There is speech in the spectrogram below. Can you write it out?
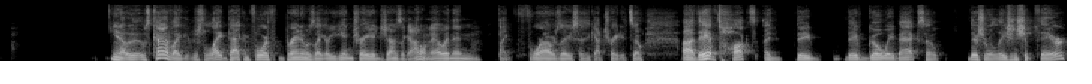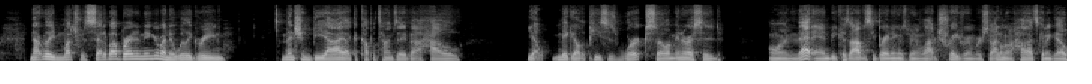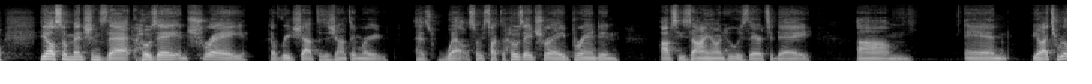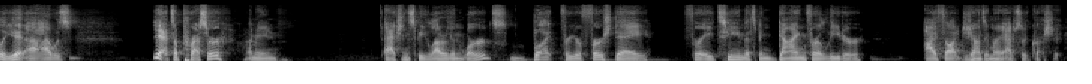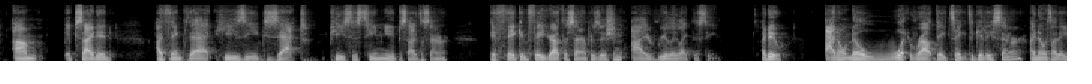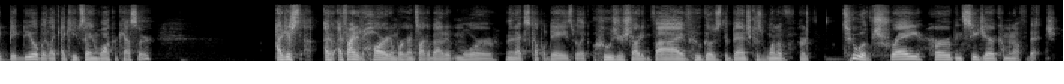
you know, it was kind of like just light back and forth. Brandon was like, Are you getting traded? John's like, I don't know. And then like four hours later, he says he got traded. So uh, they have talked. I, they they go way back. So there's a relationship there. Not really much was said about Brandon Ingram. I know Willie Green mentioned BI like a couple times today about how you know making all the pieces work. So I'm interested on that end because obviously Brandon Ingram's been in a lot of trade rumors. So I don't know how that's going to go. He also mentions that Jose and Trey have reached out to DeJounte Murray as well. So he's talked to Jose, Trey, Brandon, obviously Zion, who was there today. Um, and you know, that's really it. I, I was, yeah, it's a presser. I mean, actions speak louder than words, but for your first day for a team that's been dying for a leader I thought DeJounte Murray absolutely crushed it. I'm excited. I think that he's the exact piece this team needed besides the center. If they can figure out the center position, I really like this team. I do. I don't know what route they take to get a center. I know it's not a big deal, but like I keep saying, Walker Kessler. I just I, I find it hard, and we're going to talk about it more in the next couple days. But like, who's your starting five? Who goes to the bench? Because one of or two of Trey, Herb, and CJ are coming off the bench.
